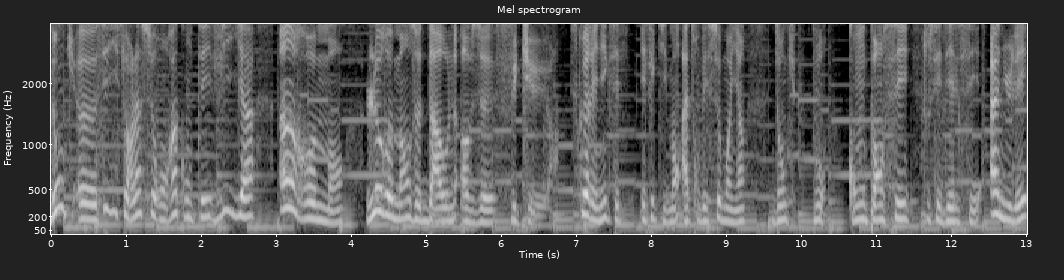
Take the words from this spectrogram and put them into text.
Donc euh, ces histoires-là seront racontées via un roman, le roman The Dawn of the Future. Square Enix eff- effectivement a trouvé ce moyen donc pour compenser tous ces DLC annulés.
